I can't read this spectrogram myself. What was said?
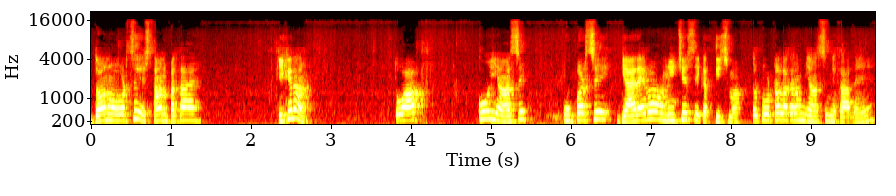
दोनों ओर से स्थान पता है, ठीक है ना? तो आपको यहाँ से ऊपर से ग्यारहवा और नीचे से इकतीसवा। तो टोटल अगर हम यहाँ से निकालें हैं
